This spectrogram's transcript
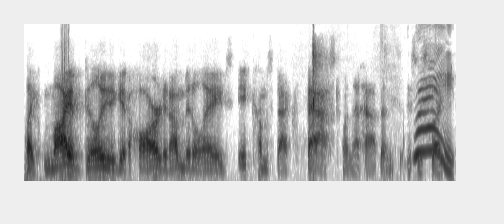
like my ability to get hard, and I'm middle aged, it comes back fast when that happens. It's just like Right.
